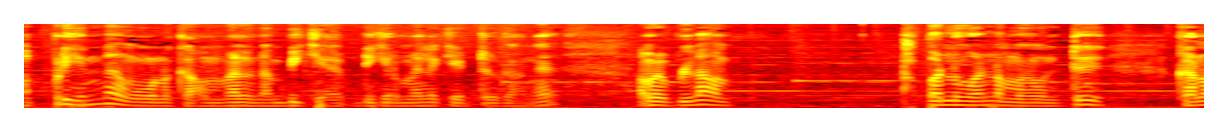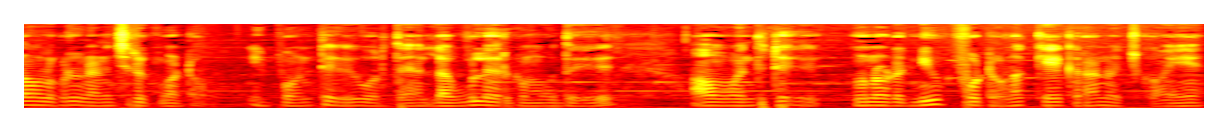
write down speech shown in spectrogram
அப்படி என்ன உனக்கு அவன் மேலே நம்பிக்கை அப்படிங்கிற மேலே கேட்டிருக்காங்க. அவன் இப்படிலாம் பண்ணுவான்னு நம்ம வந்துட்டு கனவுல நினச்சிருக்க மாட்டோம். இப்போ வந்துட்டு ஒருத்தன் லவ்வில் இருக்கும்போது அவன் வந்துட்டு உன்னோட நியூ ஃபோட்டோலாம் கேட்குறான்னு வச்சுக்கோங்க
